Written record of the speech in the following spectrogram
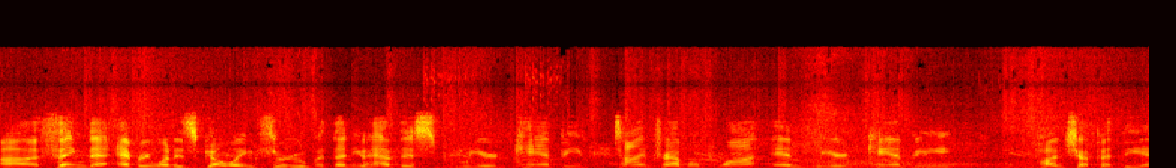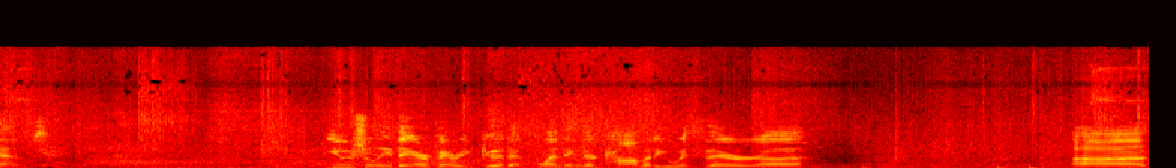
uh, thing that everyone is going through, but then you have this weird campy time travel plot and weird campy punch up at the end. Usually they are very good at blending their comedy with their uh, uh,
